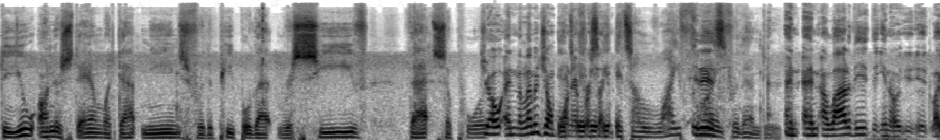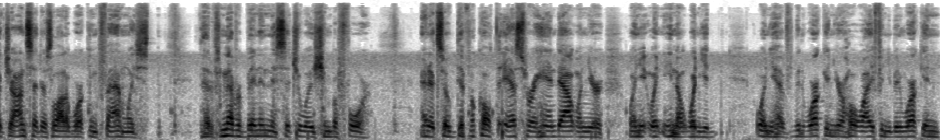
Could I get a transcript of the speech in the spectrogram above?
Do you understand what that means for the people that receive that support? Joe, and let me jump on there for a second. it's a lifeline it is. for them, dude. And and a lot of the, you know, like John said, there's a lot of working families that have never been in this situation before and it's so difficult to ask for a handout when you're when you when you know when you when you have been working your whole life and you've been working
